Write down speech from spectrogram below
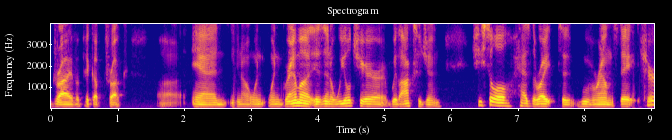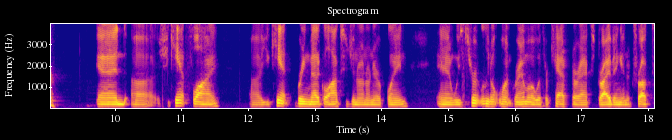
drive a pickup truck. Uh, and you know, when when grandma is in a wheelchair with oxygen, she still has the right to move around the state. Sure. And uh, she can't fly uh, you can't bring medical oxygen on an airplane, and we certainly don't want grandma with her cataracts driving in a truck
